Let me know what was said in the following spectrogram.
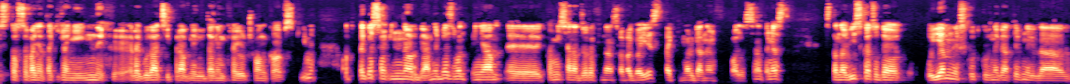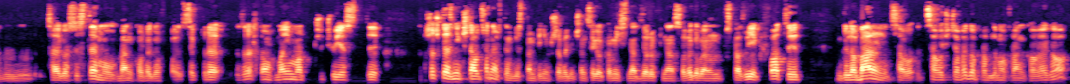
stosowania takich, a nie innych regulacji prawnych w danym kraju członkowskim. Od tego są inne organy. Bez wątpienia y, Komisja Nadzoru Finansowego jest takim organem w Polsce. Natomiast stanowisko co do ujemnych skutków negatywnych dla całego systemu bankowego w Polsce, które zresztą w moim odczuciu jest y, troszeczkę zniekształcone w tym wystąpieniu przewodniczącego Komisji Nadzoru Finansowego, bo on wskazuje kwoty globalne całościowego problemu frankowego,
